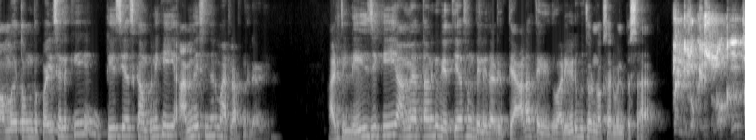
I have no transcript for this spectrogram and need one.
తొంభై తొమ్మిది పైసలకి టీసీఎస్ కంపెనీకి అమ్మేసిందని మాట్లాడుతున్నాడు డాడీ. వాడికి లీజుకి అమ్మేస్తానికి వ్యత్యాసం తెలియదు వాడికి తేడా తెలియదు వాడు ఏడుపు చూడండి ఒకసారి వినిపిస్తా. లాంటి లొకేషన్లో అంత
